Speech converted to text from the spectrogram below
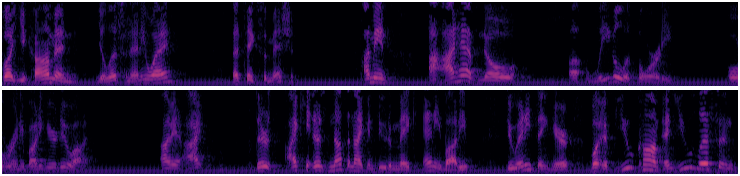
But you come and you listen anyway. That takes submission. I mean, I have no uh, legal authority over anybody here, do I? I mean, I there's I can't there's nothing I can do to make anybody do anything here. But if you come and you listen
